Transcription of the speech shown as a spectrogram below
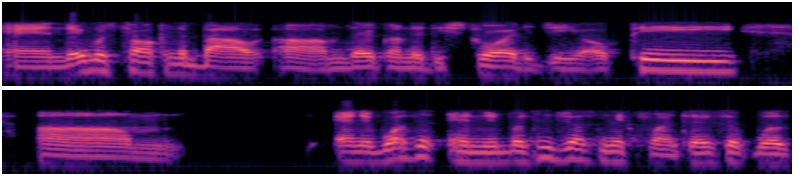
And they was talking about um, they're going to destroy the GOP. Um, and it wasn't and it wasn't just Nick Fuentes. It was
